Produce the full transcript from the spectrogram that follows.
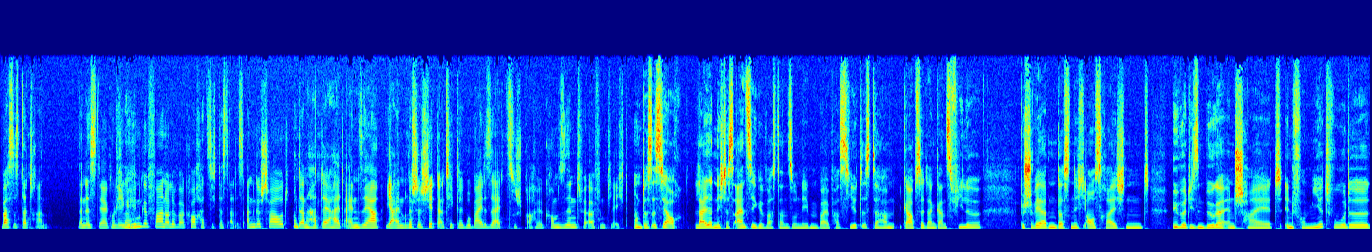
was ist da dran? Dann ist der Kollege Klar. hingefahren, Oliver Koch, hat sich das alles angeschaut und dann hat er halt einen sehr, ja, einen recherchierten Artikel, wo beide Seiten zur Sprache gekommen sind, veröffentlicht. Und das ist ja auch leider nicht das Einzige, was dann so nebenbei passiert ist. Da gab es ja dann ganz viele Beschwerden, dass nicht ausreichend über diesen Bürgerentscheid informiert wurde.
